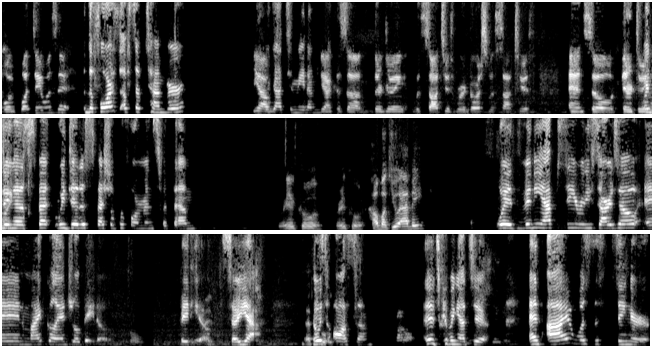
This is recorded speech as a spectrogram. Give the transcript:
What, what day was it? The 4th of September, Yeah, we got to meet him. yeah, because um, they're doing with Sawtooth. We're endorsed with Sawtooth, and so they're doing. We're doing like, a spe- we did a special performance with them Really cool. Very cool. How about you, Abby? with Vinny Appice, Rudy Sarzo, and Michael Angelo Batio. Video. So yeah, That's it was cool. awesome. And it's coming out too. And I was the singer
